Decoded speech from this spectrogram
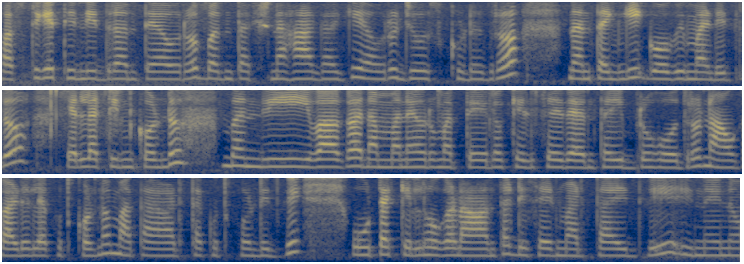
ಫಸ್ಟಿಗೆ ತಿಂದಿದ್ರಂತೆ ಅವರು. ಬಂದ ತಕ್ಷಣ ಹಾಗಾಗಿ ಅವರು ಜ್ಯೂಸ್ ಕುಡಿದ್ರು. ನನ್ನ ತಂಗಿ ಗೋಬಿ ಮಾಡಿದ್ಲು. ಎಲ್ಲ ತಿನ್ಕೊಂಡು ಬಂದ್ವಿ. ಇವಾಗ ನಮ್ಮ ಮನೆಯವರು ಮತ್ತೆ ಎಲ್ಲೋ ಕೆಲಸ ಇದೆ ಅಂತ ಇಬ್ಬರು ಹೋದರು, ನಾವು ಗಾಡಿಯಲ್ಲೇ ಕೂತ್ಕೊಂಡು ಮಾತಾಡ್ತಾ ಕೂತ್ಕೊಂಡಿದ್ವಿ. ಊಟಕ್ಕೆ ಎಲ್ಲಿ ಹೋಗೋಣ ಅಂತ ಡಿಸೈಡ್ ಮಾಡ್ತಾ ಇದ್ವಿ. ಇನ್ನೇನು,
